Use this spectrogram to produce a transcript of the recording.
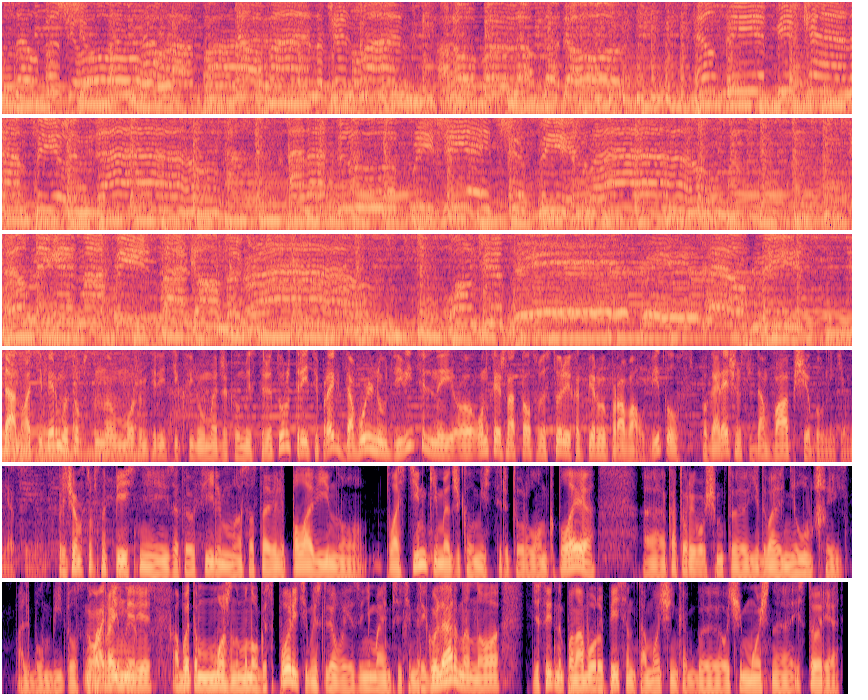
So. I've my mind and open up the doors. Help me if you can, I'm feeling down. And I do appreciate you being round. Да, ну а теперь мы, собственно, можем перейти к фильму Magical Mystery Tour. Третий проект довольно удивительный. Э, Он, конечно, остался в истории как первый провал. Битлз по горячим следам вообще был никем не оценен. Причем, собственно, песни из этого фильма составили половину пластинки Magical Mystery Tour Long Play, э, который, в общем-то, едва ли не лучший альбом Битлз. Ну, по крайней мере, из. об этом можно много спорить, и мы с Левой занимаемся этим регулярно, но действительно по набору песен там очень, как бы, очень мощная история.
